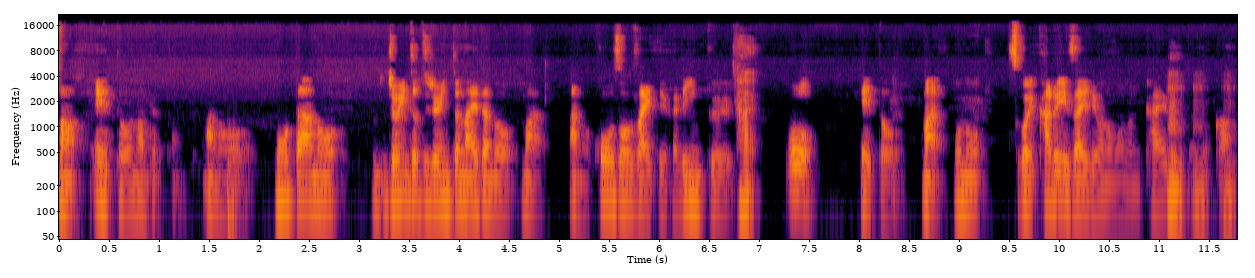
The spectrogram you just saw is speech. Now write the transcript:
まあ、えっ、と、なんていうのかな。あの、モーターの、ジョイントとジョイントの間の、まあ、あの、構造材というか、リンクはい。を、えっ、と、まあ、この、すごい軽い材料のものに変えるとか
